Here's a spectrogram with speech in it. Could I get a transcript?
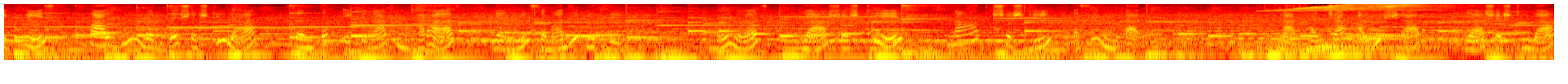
एकवीस फाल्गुन वद्य षष्टीला संत एकनाथ महाराज यांनी समाधी घेतली. म्हणूनच या षष्ठीस नाथ षष्ठी असे म्हणतात. नाथांच्या आयुष्यात या षष्ठीला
